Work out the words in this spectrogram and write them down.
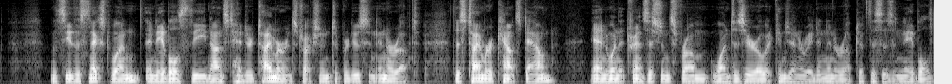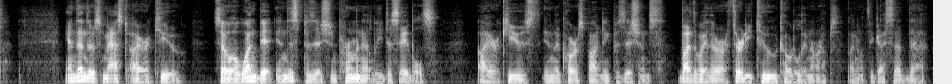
Let's see, this next one enables the non-standard timer instruction to produce an interrupt. This timer counts down, and when it transitions from 1 to 0, it can generate an interrupt if this is enabled. And then there's masked IRQ. So a 1 bit in this position permanently disables IRQs in the corresponding positions. By the way, there are 32 total interrupts. I don't think I said that.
